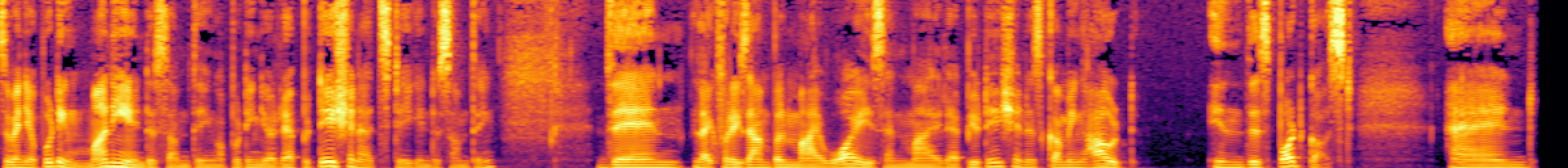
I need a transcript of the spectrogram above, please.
So when you're putting money into something or putting your reputation at stake into something, then, like for example, my voice and my reputation is coming out in this podcast. And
